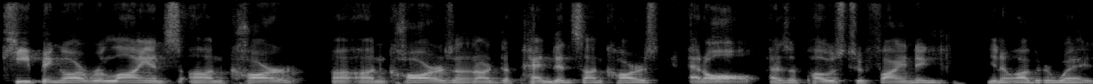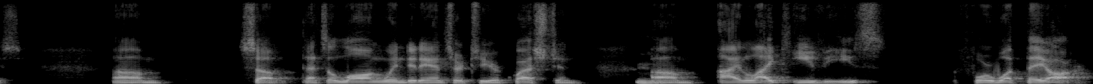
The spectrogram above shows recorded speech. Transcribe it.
keeping our reliance on car uh, on cars and our dependence on cars at all, as opposed to finding you know other ways. Um, so that's a long winded answer to your question. Mm-hmm. Um, I like EVs for what they are.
